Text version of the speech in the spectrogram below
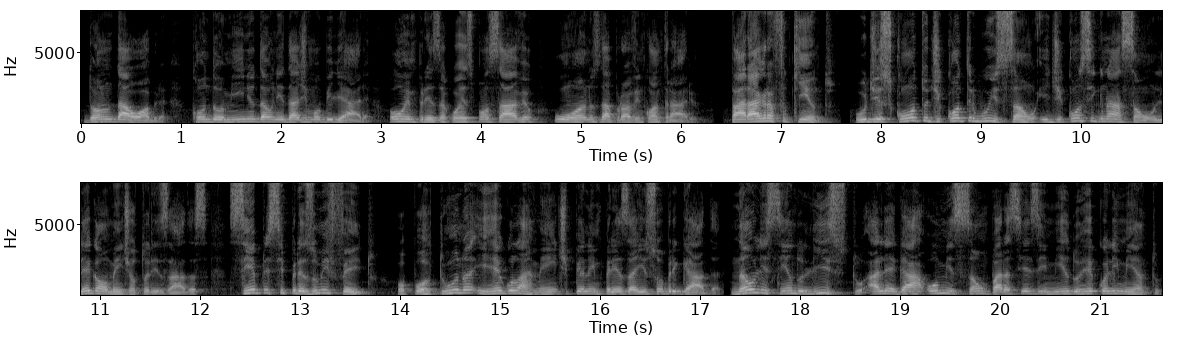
dono da obra, condomínio da unidade imobiliária ou empresa corresponsável o ônus da prova em contrário. Parágrafo 5 o desconto de contribuição e de consignação legalmente autorizadas sempre se presume feito, oportuna e regularmente pela empresa a isso obrigada, não lhe sendo lícito alegar omissão para se eximir do recolhimento,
